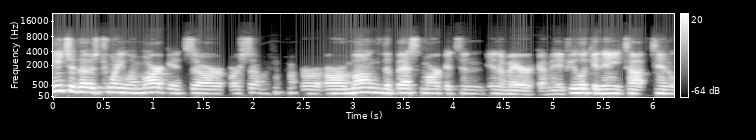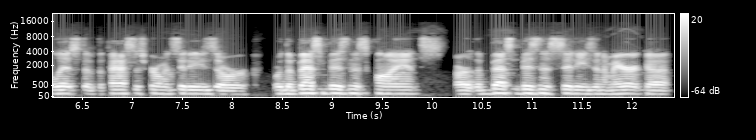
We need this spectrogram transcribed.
each of those 21 markets are are some are, are, among the best markets in, in America. I mean, if you look at any top 10 list of the fastest growing cities or or the best business clients or the best business cities in America,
